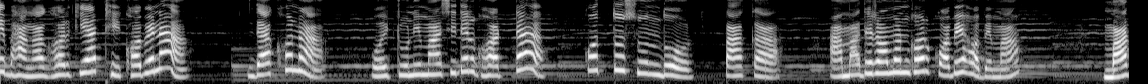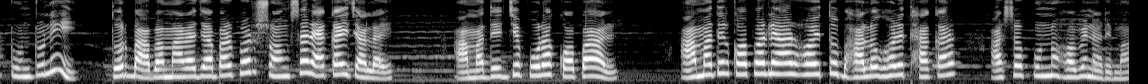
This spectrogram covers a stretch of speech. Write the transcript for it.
এই ভাঙা ঘর কি আর ঠিক হবে না? দেখো না ওই টুনি মাসিদের ঘরটা কত সুন্দর পাকা। আমাদের অমন ঘর কবে হবে মা? মা টুনটুনি তোর বাবা মারা যাবার পর সংসার একাই চালায়। আমাদের যে পোড়া কপাল আমাদের কপালে আর হয়তো ভালো ঘরে থাকার আশা পূর্ণ হবে না রে মা।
